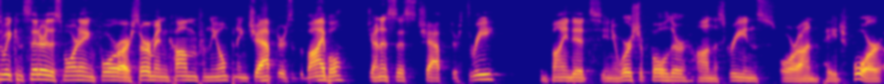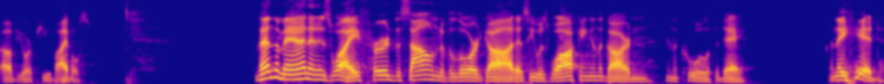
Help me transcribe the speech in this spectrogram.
words we consider this morning for our sermon come from the opening chapters of the Bible, Genesis chapter 3. You can find it in your worship folder, on the screens, or on page 4 of your Pew Bibles. Then the man and his wife heard the sound of the Lord God as he was walking in the garden in the cool of the day. And they hid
